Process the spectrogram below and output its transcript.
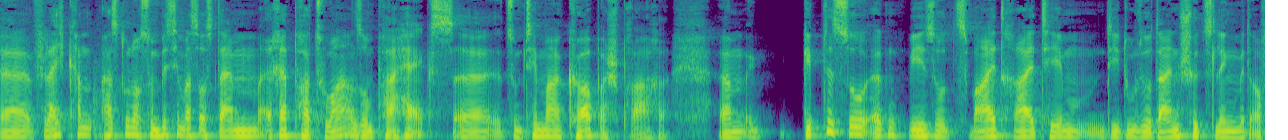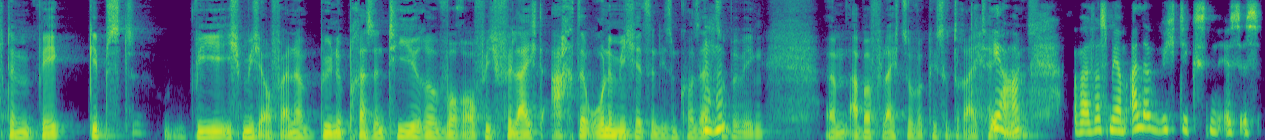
äh, vielleicht kann, hast du noch so ein bisschen was aus deinem Repertoire, so ein paar Hacks äh, zum Thema Körpersprache. Ähm, gibt es so irgendwie so zwei, drei Themen, die du so deinen Schützlingen mit auf dem Weg gibst, wie ich mich auf einer Bühne präsentiere, worauf ich vielleicht achte, ohne mich jetzt in diesem Korsett mhm. zu bewegen. Ähm, aber vielleicht so wirklich so drei Takeaways. Ja, aber was mir am allerwichtigsten ist, ist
